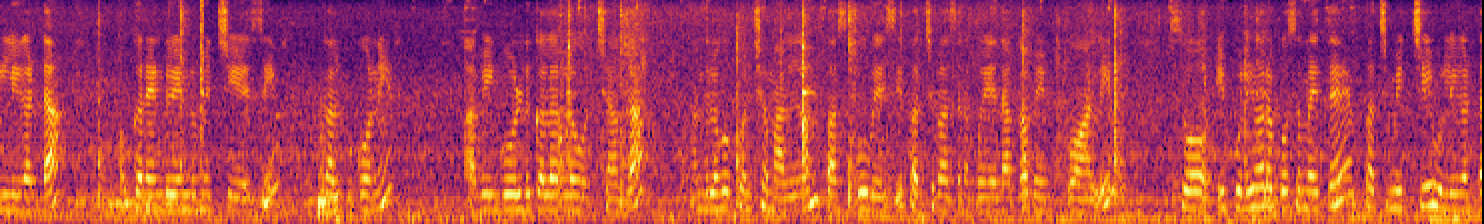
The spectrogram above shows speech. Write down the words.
ఉల్లిగడ్డ ఒక రెండు ఎండుమిర్చి వేసి కలుపుకొని అవి గోల్డ్ కలర్లో వచ్చాక అందులో కొంచెం అల్లం పసుపు వేసి పచ్చివాసన పోయేదాకా వేపుకోవాలి. సో ఈ పులిహోర కోసం అయితే పచ్చిమిర్చి ఉల్లిగడ్డ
